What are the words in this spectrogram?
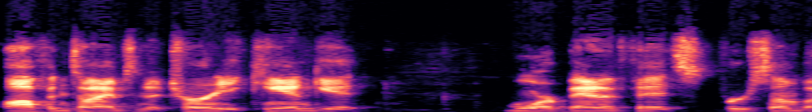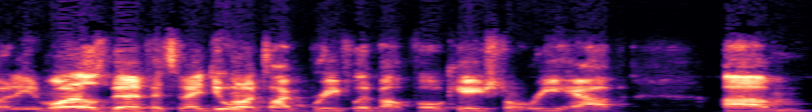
oftentimes an attorney can get more benefits for somebody. And one of those benefits, and I do want to talk briefly about vocational rehab. Um,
